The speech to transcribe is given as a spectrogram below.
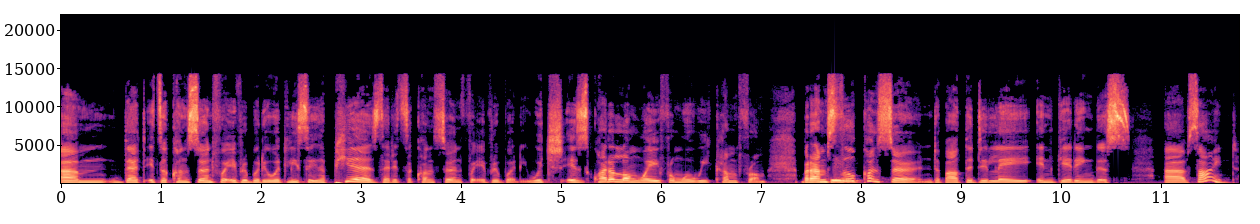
um, that it's a concern for everybody, or at least it appears that it's a concern for everybody, which is quite a long way from where we come from. But I'm still concerned about the delay in getting this uh, signed.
